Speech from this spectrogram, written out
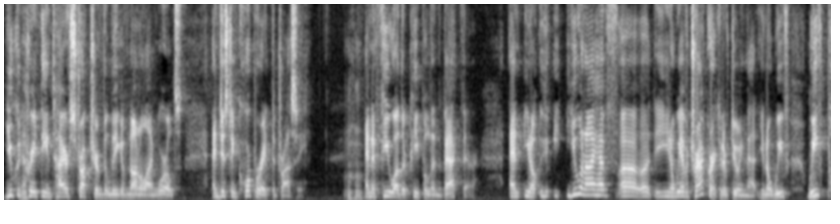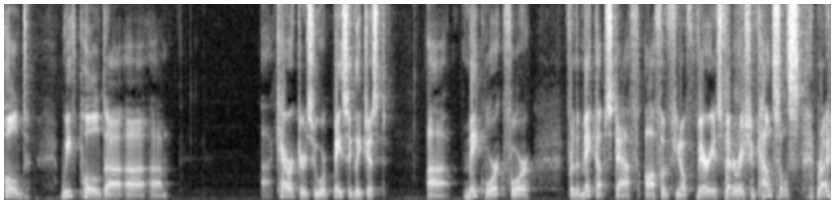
You could create the entire structure of the League of Non Aligned Worlds and just incorporate the Drazi mm-hmm. and a few other people in the back there. And you know, you and I have, uh, uh, you know, we have a track record of doing that. You know, we've we've mm. pulled, we've pulled uh, uh, um, uh, characters who were basically just uh, make work for for the makeup staff off of you know various Federation councils, right?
